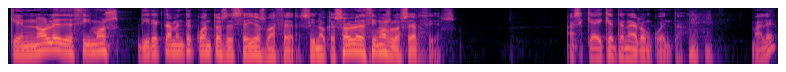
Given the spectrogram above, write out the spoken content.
que no le decimos directamente cuántos destellos va a hacer, sino que solo le decimos los hercios. Así que hay que tenerlo en cuenta. ¿Vale?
